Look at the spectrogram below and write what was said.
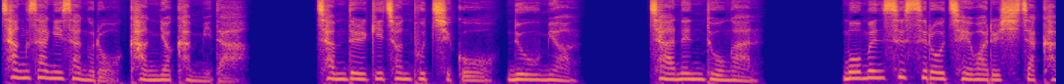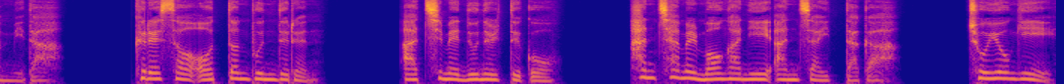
상상 이상으로 강력합니다. 잠들기 전 붙이고 누우면 자는 동안 몸은 스스로 재활을 시작합니다. 그래서 어떤 분들은 아침에 눈을 뜨고 한참을 멍하니 앉아 있다가 조용히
